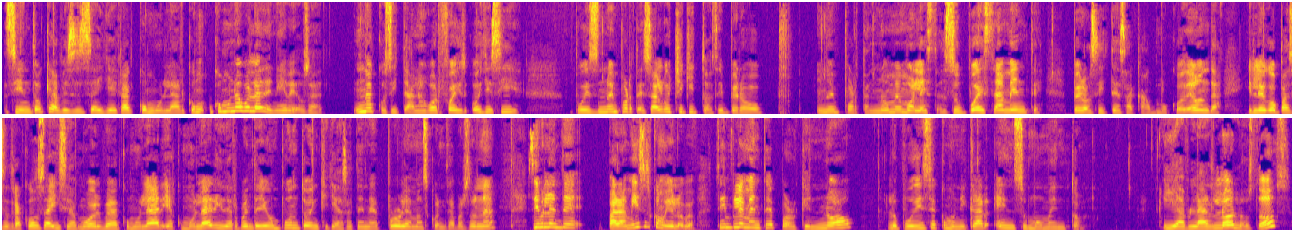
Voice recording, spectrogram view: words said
siento que a veces se llega a acumular como, como una bola de nieve, o sea, una cosita, a lo mejor fue, oye, sí, pues no importa, es algo chiquito, sí, pero no importa, no me molesta, supuestamente, pero sí te saca un poco de onda. Y luego pasa otra cosa y se vuelve a acumular y acumular y de repente llega un punto en que ya vas a tener problemas con esa persona. Simplemente, para mí eso es como yo lo veo, simplemente porque no lo pudiste comunicar en su momento y hablarlo los dos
